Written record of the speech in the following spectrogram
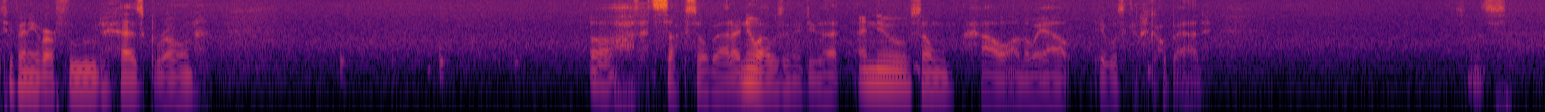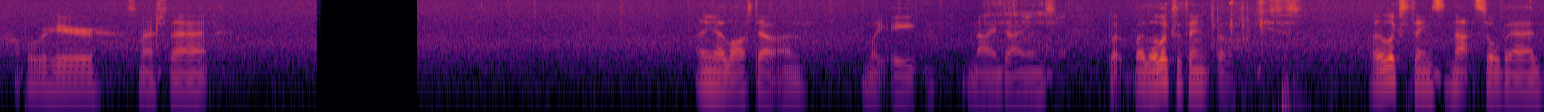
See if any of our food has grown. Oh, that sucks so bad. I knew I was going to do that. I knew somehow on the way out it was going to go bad. So let's hop over here, smash that. I think I lost out on like eight, nine diamonds. But by the looks of things, oh, Jesus. By the looks of things, not so bad.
